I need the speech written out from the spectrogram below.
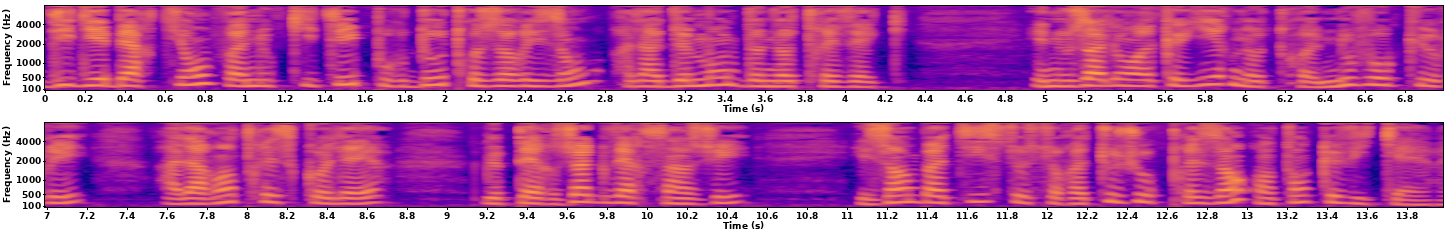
Didier Bertion, va nous quitter pour d'autres horizons à la demande de notre évêque et nous allons accueillir notre nouveau curé à la rentrée scolaire, le père Jacques Versinger, et Jean-Baptiste sera toujours présent en tant que vicaire.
